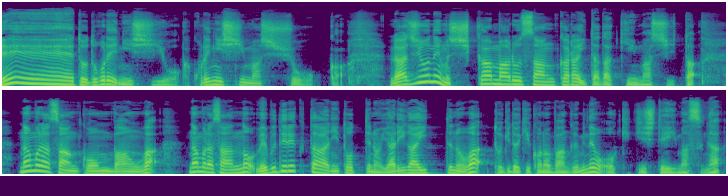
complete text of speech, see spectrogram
えーと、どれにしようか。これにしましょうか。ラジオネーム鹿丸さんからいただきました。名村さんこんばんは。名村さんのウェブディレクターにとってのやりがいってのは、時々この番組でもお聞きしていますが、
